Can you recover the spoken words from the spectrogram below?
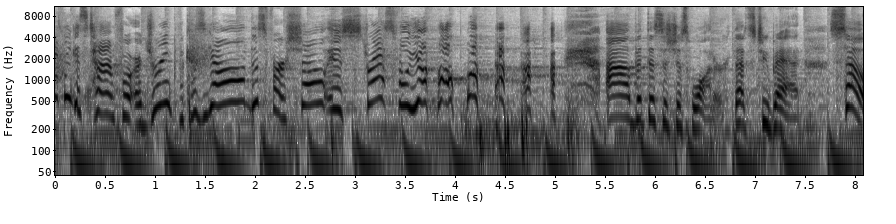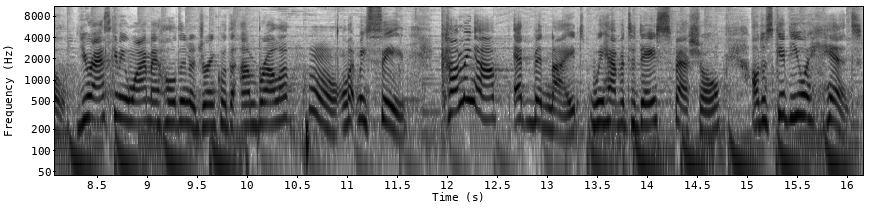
I think it's time for a drink because y'all, this first show is stressful, y'all. uh, but this is just water. That's too bad. So you're asking me why am I holding a drink with an umbrella? Hmm, let me see. Coming up at midnight, we have a today's special. I'll just give you a hint.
